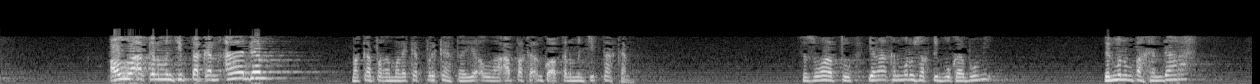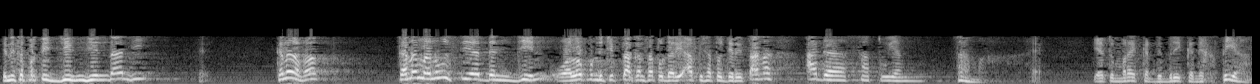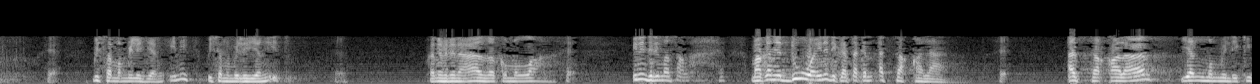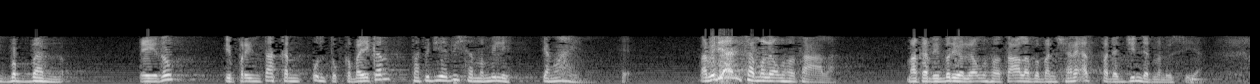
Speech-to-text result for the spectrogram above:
Allah akan menciptakan Adam, maka para malaikat berkata, Ya Allah, apakah engkau akan menciptakan sesuatu yang akan merusak di muka bumi dan menumpahkan darah? Ini seperti jin-jin tadi. Kenapa? Karena manusia dan jin, walaupun diciptakan satu dari api, satu dari tanah, ada satu yang sama. Yaitu mereka diberikan ikhtiar bisa memilih yang ini, bisa memilih yang itu. Karena ini jadi masalah. Makanya dua ini dikatakan as-saqalan. As-saqalan yang memiliki beban. Yaitu diperintahkan untuk kebaikan, tapi dia bisa memilih yang lain. Tapi diancam oleh Allah Ta'ala. Maka diberi oleh Allah Ta'ala beban syariat pada jin dan manusia.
